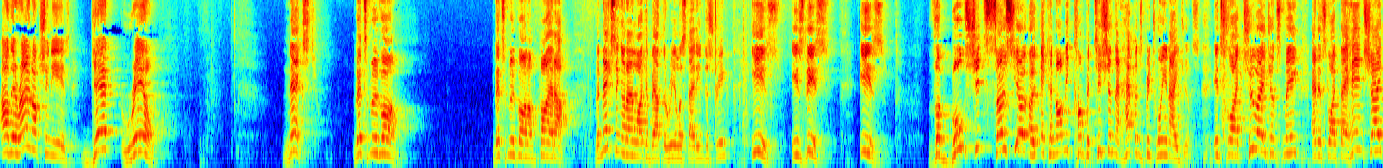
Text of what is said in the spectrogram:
are their own auctioneers. Get real. Next, let's move on. Let's move on. I'm fired up. The next thing I don't like about the real estate industry is, is this, is the bullshit socio-economic competition that happens between agents. It's like two agents meet and it's like they handshake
